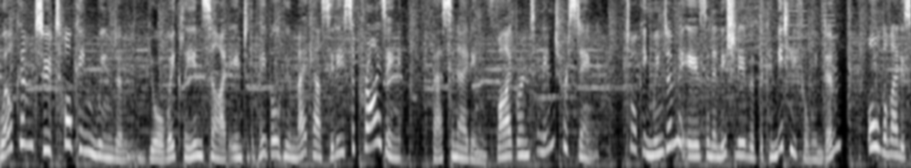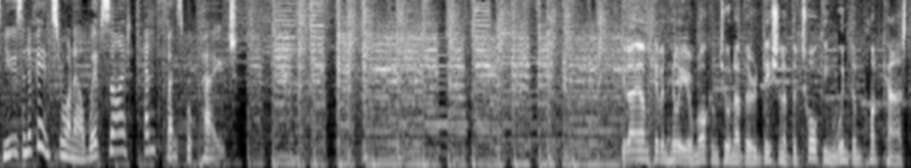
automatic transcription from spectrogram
Welcome to Talking Wyndham, your weekly insight into the people who make our city surprising, fascinating, vibrant, and interesting. Talking Wyndham is an initiative of the Committee for Wyndham. All the latest news and events are on our website and Facebook page. G'day, I'm Kevin Hillier, and welcome to another edition of the Talking Wyndham podcast,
